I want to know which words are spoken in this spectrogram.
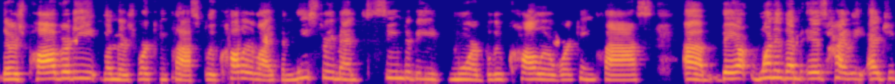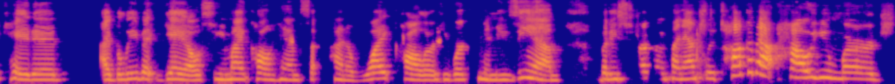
there's poverty, then there's working class, blue collar life, and these three men seem to be more blue collar, working class. Um, they are one of them is highly educated, I believe, at Yale, so you might call him some kind of white collar. He works in a museum, but he's struggling financially. Talk about how you merge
